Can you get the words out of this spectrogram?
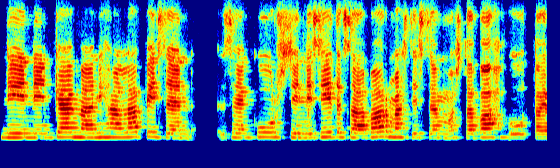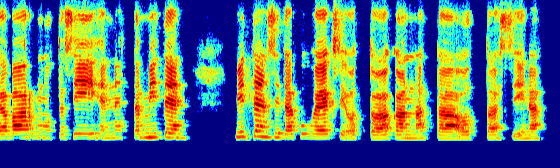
niin, niin käymään ihan läpi sen sen kurssin, niin siitä saa varmasti semmoista vahvuutta ja varmuutta siihen, että miten, miten sitä puheeksiottoa kannattaa ottaa siinä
